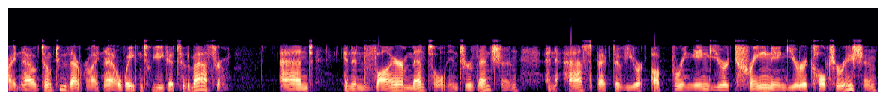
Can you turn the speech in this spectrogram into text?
right now. Don't do that right now. Wait until you get to the bathroom. And an environmental intervention, an aspect of your upbringing, your training, your acculturation,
